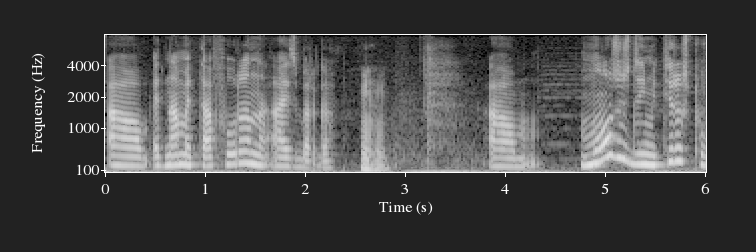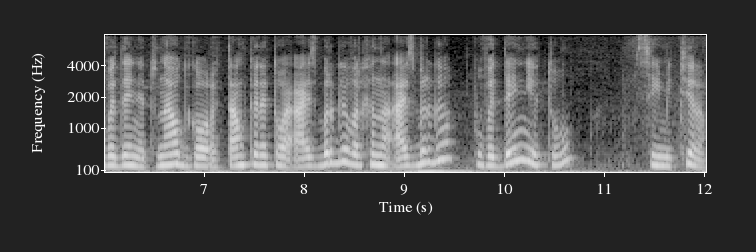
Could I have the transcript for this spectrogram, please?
а, една метафора на айсберга. Uh-huh. А, можеш да имитираш поведението най-отгоре, там където е айсберга, върха на айсберга, поведението се имитира.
